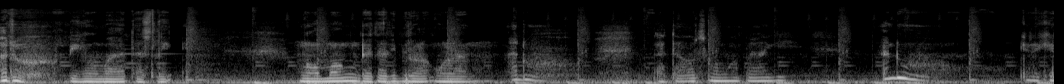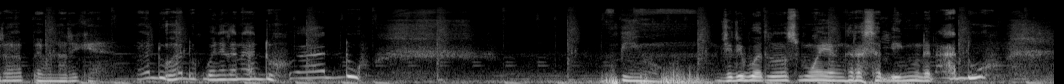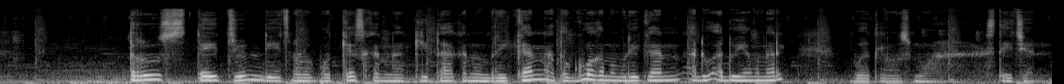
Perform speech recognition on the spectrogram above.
Aduh, bingung banget asli. Ngomong dari tadi berulang-ulang. Aduh, gak tahu harus ngomong apa lagi. Aduh, kira-kira apa yang menarik ya? Aduh, aduh, kebanyakan aduh, aduh. Bingung. Jadi buat lo semua yang ngerasa bingung dan aduh, terus stay tune di Normal Podcast karena kita akan memberikan atau gua akan memberikan adu-adu yang menarik buat lo semua. Stay tune.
